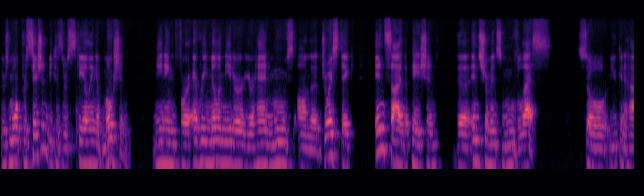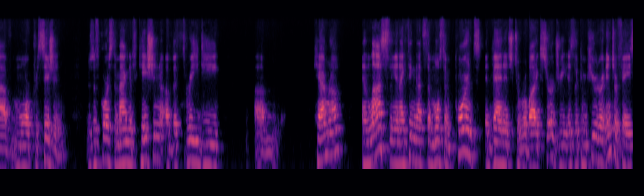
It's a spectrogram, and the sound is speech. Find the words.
There's more precision because there's scaling of motion meaning for every millimeter your hand moves on the joystick inside the patient, the instruments move less. So you can have more precision. There's of course the magnification of the 3D um, camera. And lastly, and I think that's the most important advantage to robotic surgery is the computer interface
